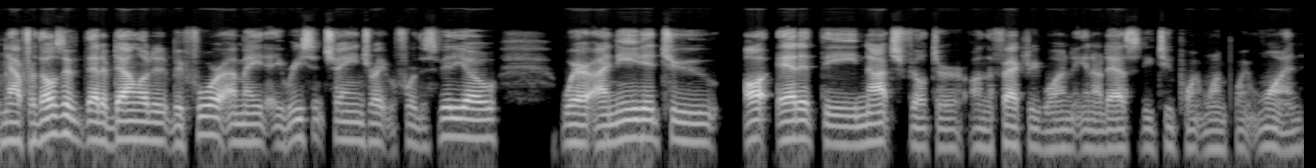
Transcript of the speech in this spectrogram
Now for those that have downloaded it before, I made a recent change right before this video where I needed to edit the notch filter on the factory one in Audacity 2.1.1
